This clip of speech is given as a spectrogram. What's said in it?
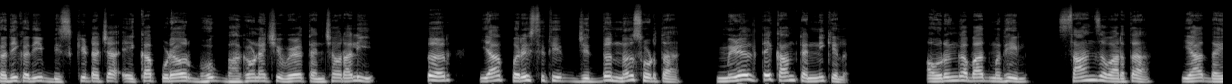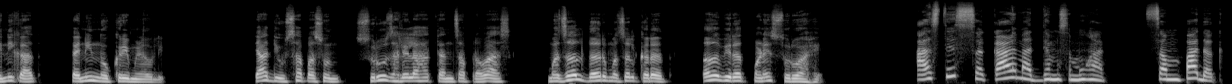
कधीकधी बिस्किटाच्या एका पुड्यावर भूक भागवण्याची वेळ त्यांच्यावर आली तर या परिस्थितीत जिद्द न सोडता मिळेल ते काम त्यांनी केलं. औरंगाबादमधील सांज वार्ता या दैनिकात त्यांनी नोकरी मिळवली. त्या दिवसापासून सुरू झालेला हा त्यांचा प्रवास मजल दर मजल करत अविरतपणे सुरू आहे. आज ते सकाळ माध्यम समूहात संपादक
